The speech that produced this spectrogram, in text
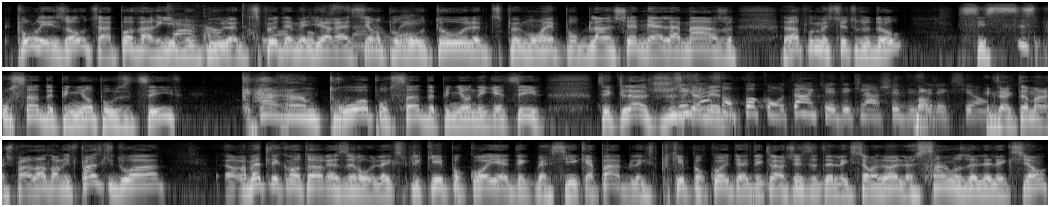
Puis pour les autres, ça n'a pas varié beaucoup. là. Un petit peu 43%, d'amélioration pour oui. Auto, là, un petit peu moins pour Blanchet, mais à la marge. Alors pour M. Trudeau, c'est 6% d'opinion positive, 43 d'opinion négative. C'est que là, Les jusqu'à gens maintenant... sont pas contents qu'il ait déclenché des Bon, élections. Exactement. Je parle donc je pense qu'il doit remettre les compteurs à zéro, là, expliquer pourquoi il a dé- ben, s'il est capable, là, expliquer pourquoi il doit déclencher cette élection-là, le sens de l'élection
